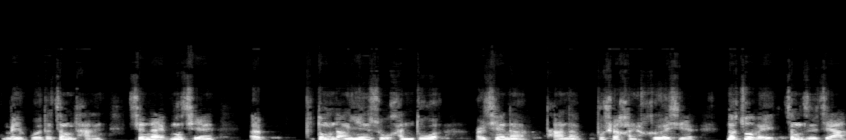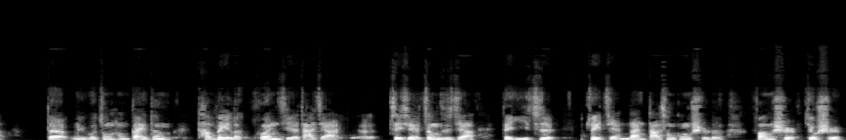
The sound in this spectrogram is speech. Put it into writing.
美国的政坛现在目前呃动荡因素很多，而且呢，它呢不是很和谐。那作为政治家的美国总统拜登，他为了团结大家呃这些政治家的一致，最简单达成共识的方式就是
